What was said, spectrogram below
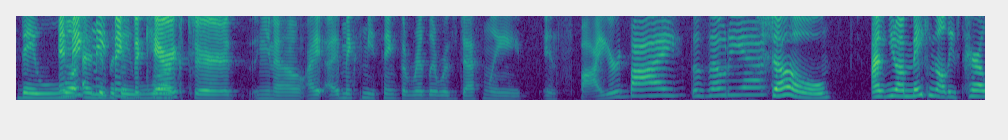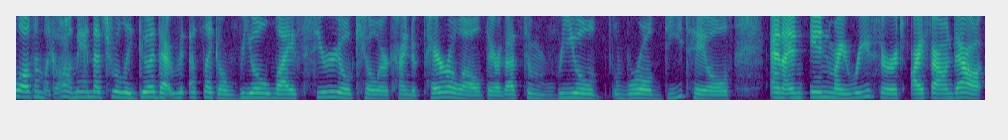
They look. It makes me think the looked- character, you know, I, it makes me think the Riddler was definitely inspired by the Zodiac. So, I'm you know I'm making all these parallels. I'm like, oh man, that's really good. That that's like a real life serial killer kind of parallel there. That's some real world details. And I, in my research, I found out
